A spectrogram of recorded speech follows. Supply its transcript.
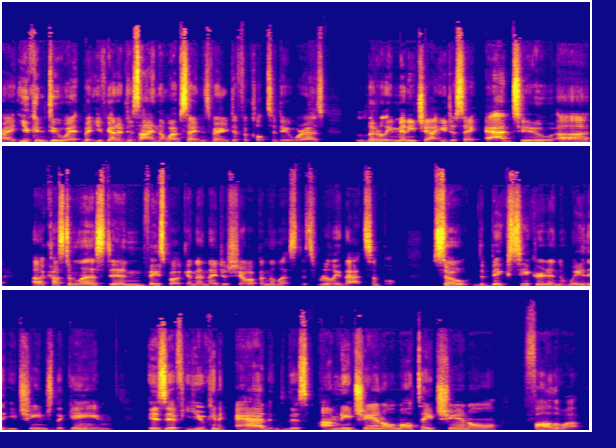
right? You can do it, but you've got to design the website and it's very difficult to do. Whereas literally ManyChat, you just say add to uh, a custom list in Facebook, and then they just show up in the list. It's really that simple. So the big secret and the way that you change the game is if you can add this omni-channel, multi-channel follow-up,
